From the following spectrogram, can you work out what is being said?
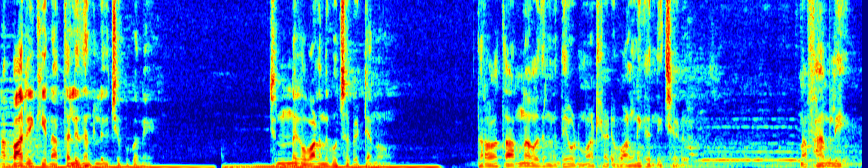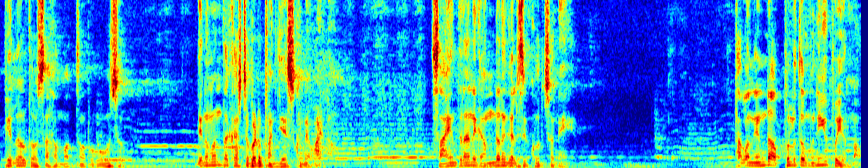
నా భార్యకి నా తల్లిదండ్రులకి చెప్పుకొని చిన్నగా వాళ్ళని కూర్చోబెట్టాను. తర్వాత అన్న వదిలిన దేవుడు మాట్లాడి వాళ్ళని గదిలిచ్చాడు నా ఫ్యామిలీ పిల్లలతో సహా మొత్తం రోజు దినమంతా కష్టపడి పని చేసుకునేవాళ్ళం. సాయంత్రానికి అందరం కలిసి కూర్చొని తల నిండా అప్పులతో మునిగిపోయి ఉన్నాం.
